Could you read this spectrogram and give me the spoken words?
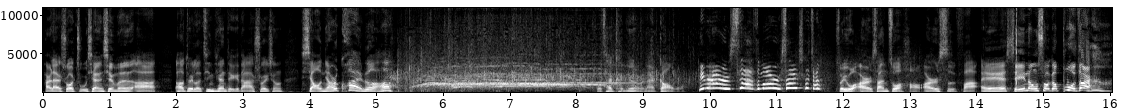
还是来说主线新闻啊啊！对了，今天得给大家说一声小年儿快乐啊！我猜肯定有人来杠我，明明二十四怎么二十三是讲？所以我二十三做好，二十四发。哎，谁能说个不字儿？哦，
